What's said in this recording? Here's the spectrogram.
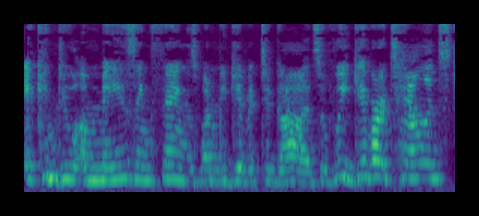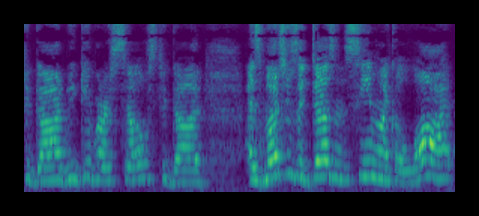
it can do amazing things when we give it to God. So if we give our talents to God, we give ourselves to God, as much as it doesn't seem like a lot,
